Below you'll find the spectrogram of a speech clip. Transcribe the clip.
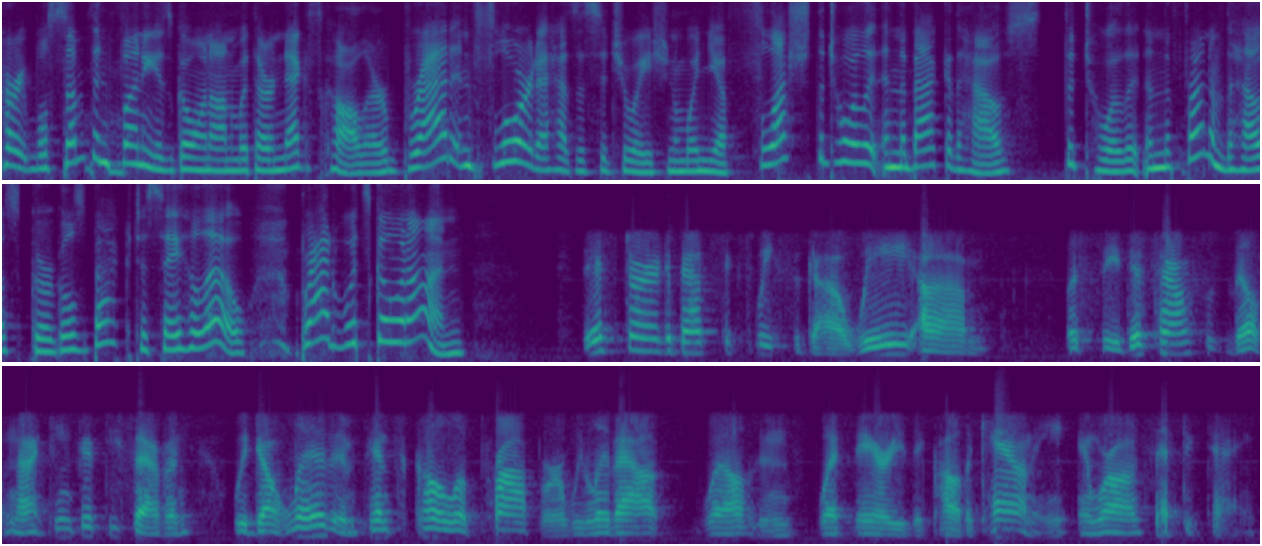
All right, well, something funny is going on with our next caller. Brad in Florida has a situation when you flush the toilet in the back of the house, the toilet in the front of the house gurgles back to say hello. Brad, what's going on? This started about six weeks ago. We, um, let's see, this house was built in 1957. We don't live in Pensacola proper. We live out, well, in what area they call the county, and we're on septic tank.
